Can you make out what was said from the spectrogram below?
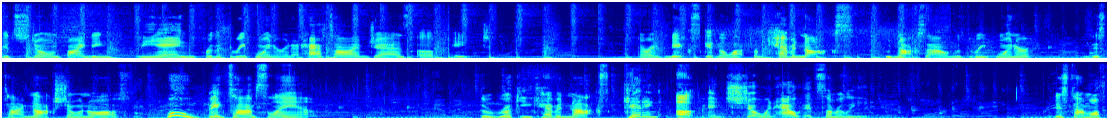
it's Stone finding Niang for the three pointer, and at halftime, Jazz up eight. All right, Knicks getting a lot from Kevin Knox, who knocks down the three pointer. This time, Knox showing off. Woo! Big time slam. The rookie Kevin Knox getting up and showing out at Summer League. This time off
